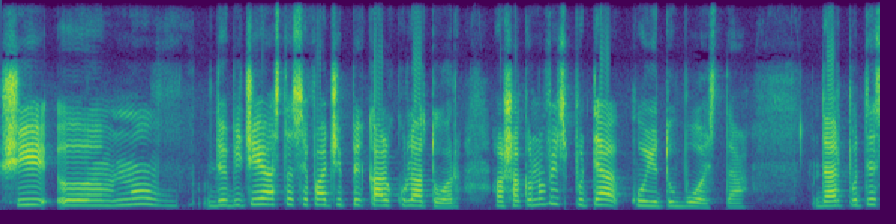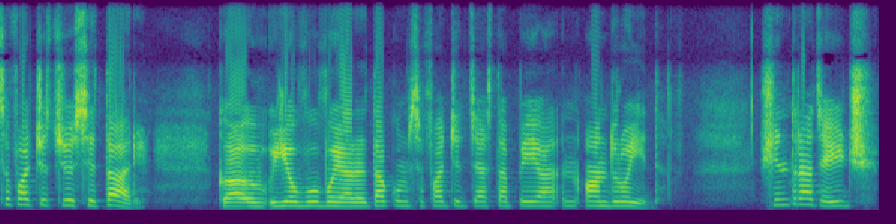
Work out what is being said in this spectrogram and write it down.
și uh, nu, de obicei asta se face pe calculator, așa că nu veți putea cu YouTube-ul ăsta, dar puteți să faceți o setare, că eu vă voi arăta cum să faceți asta pe Android. Și intrați aici,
